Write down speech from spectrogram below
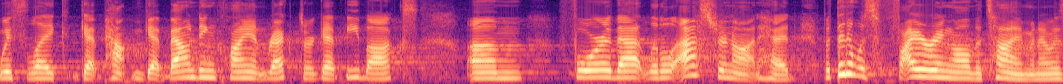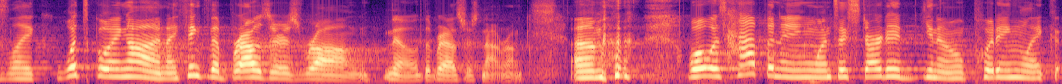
with like get, get bounding client rect or get bbox. Um, for that little astronaut head. But then it was firing all the time, and I was like, what's going on? I think the browser is wrong. No, the browser's not wrong. Um, what was happening once I started, you know, putting like,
